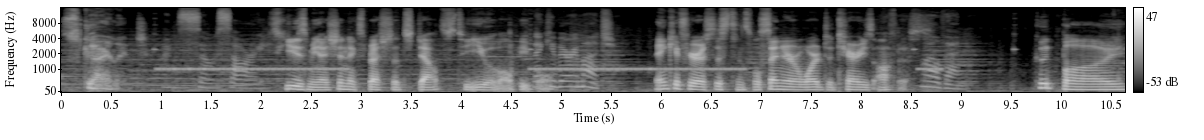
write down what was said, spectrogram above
Scarlet. I'm so sorry. Excuse me, I shouldn't express such doubts to you of all people. Thank you very much. Thank you for your assistance. We'll send your reward to Terry's office. Well then. Goodbye.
